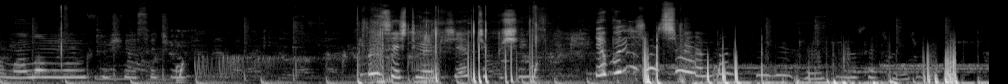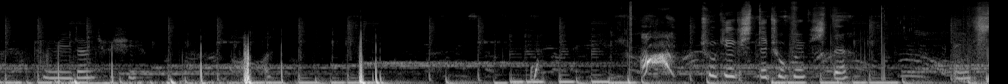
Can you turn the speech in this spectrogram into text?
Ama Allah'ım en kötü şeyi seçmem. Bunu seçtim arkadaşlar. Yapacak bir şey. Ya bunu seçmedim. Ben Yakıştı, çok yakıştı. Evet.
